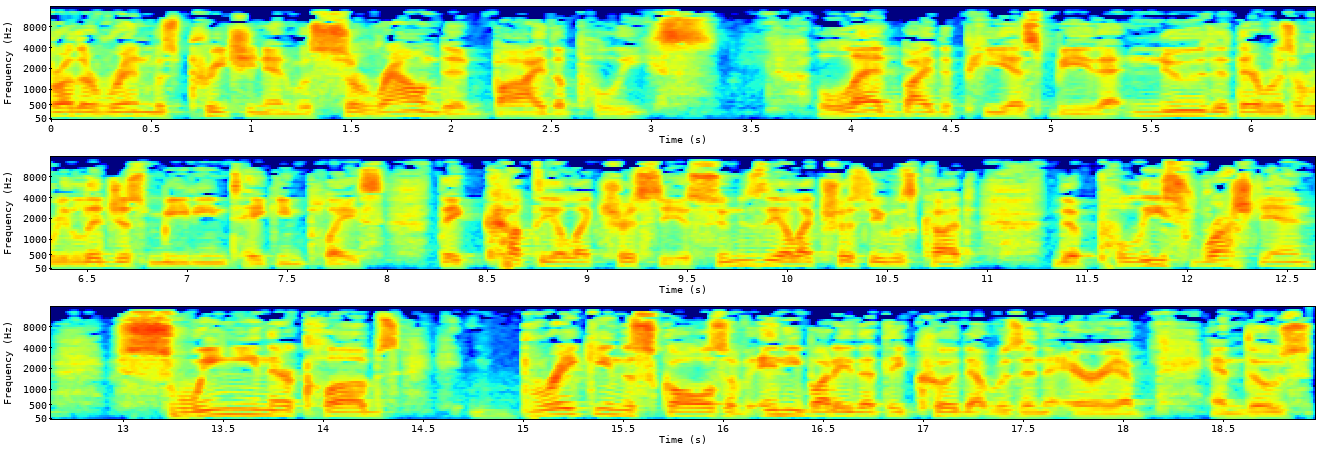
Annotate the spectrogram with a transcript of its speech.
Brother Ren was preaching in was surrounded by the police. Led by the PSB that knew that there was a religious meeting taking place. They cut the electricity. As soon as the electricity was cut, the police rushed in, swinging their clubs, breaking the skulls of anybody that they could that was in the area. And those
